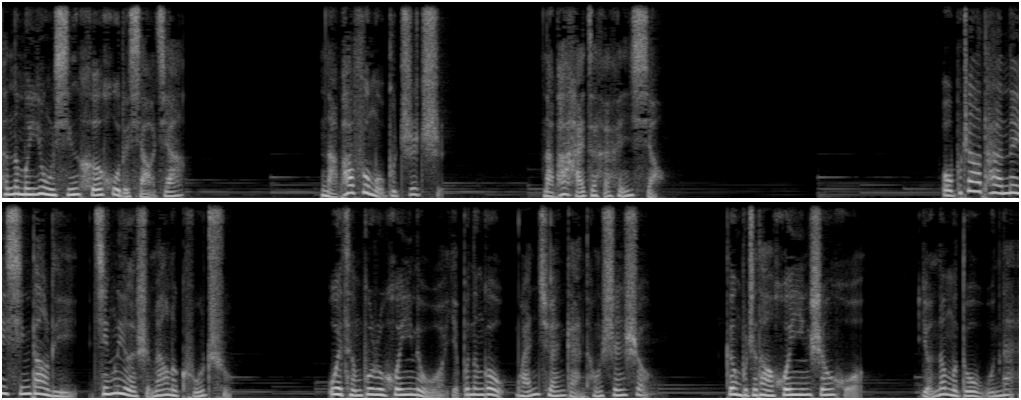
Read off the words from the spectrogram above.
他那么用心呵护的小家，哪怕父母不支持，哪怕孩子还很小。我不知道他内心到底经历了什么样的苦楚。未曾步入婚姻的我，也不能够完全感同身受，更不知道婚姻生活有那么多无奈。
